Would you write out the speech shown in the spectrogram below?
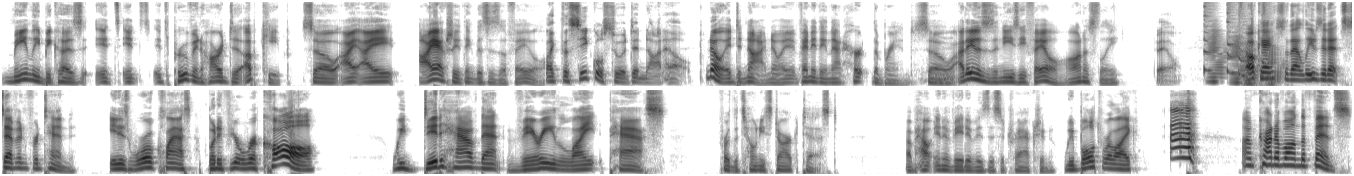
mainly because it's it's it's proven hard to upkeep. So I I I actually think this is a fail. Like the sequels to it did not help. no, it did not. No, if anything, that hurt the brand. So Mhm. I think this is an easy fail, honestly. Fail. Okay, so that leaves it at seven for 10. It is world class, but if you recall, we did have that very light pass for the Tony Stark test of how innovative is this attraction. We both were like, ah, I'm kind of on the fence.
